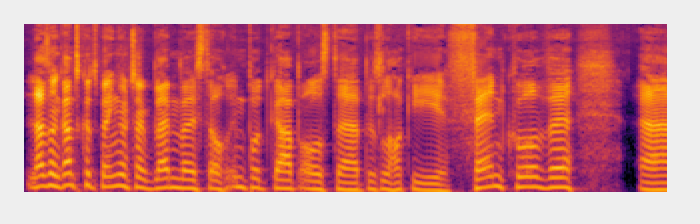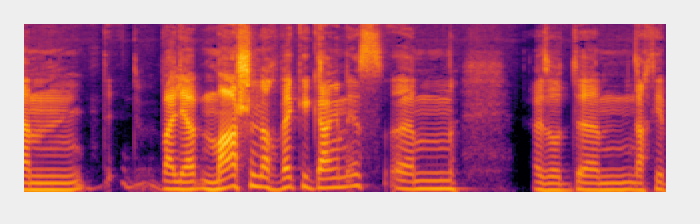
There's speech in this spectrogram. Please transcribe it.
Lass uns ganz kurz bei Ingolstadt bleiben, weil es da auch Input gab aus der Bissl Hockey Fankurve, ähm, weil ja Marshall noch weggegangen ist. Ähm, also ähm, nach dem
